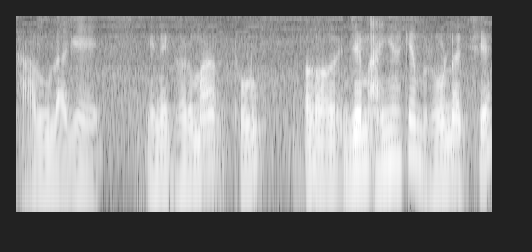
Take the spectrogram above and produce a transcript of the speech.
સારું લાગે. એને ઘરમાં થોડુંક જેમ અહીંયા કેમ રોનક છે,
